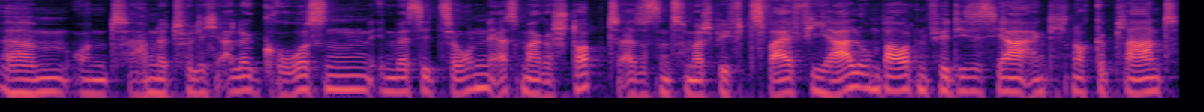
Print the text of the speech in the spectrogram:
Ähm, und haben natürlich alle großen Investitionen erstmal gestoppt. Also es sind zum Beispiel zwei Filialumbauten für dieses Jahr eigentlich noch geplant.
